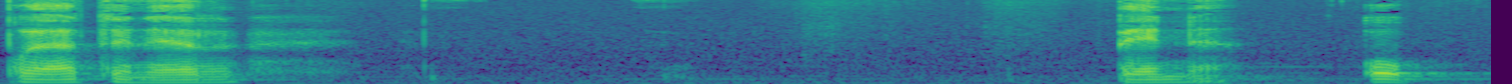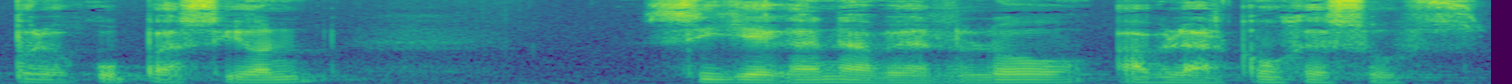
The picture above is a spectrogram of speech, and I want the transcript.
pueda tener pena o preocupación si llegan a verlo hablar con Jesús.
